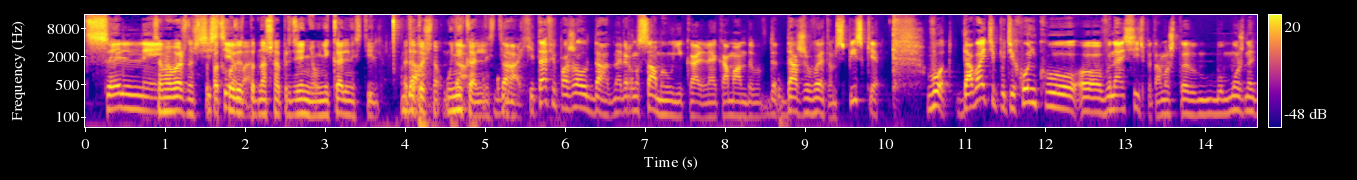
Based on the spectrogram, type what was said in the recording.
цельной Самое важное, что системы. подходит под наше определение уникальный стиль. Это да, точно уникальный да. Да, Хитафи, пожалуй, да, наверное, самая уникальная команда даже в этом списке. Вот, давайте потихоньку э, выносить, потому что можно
